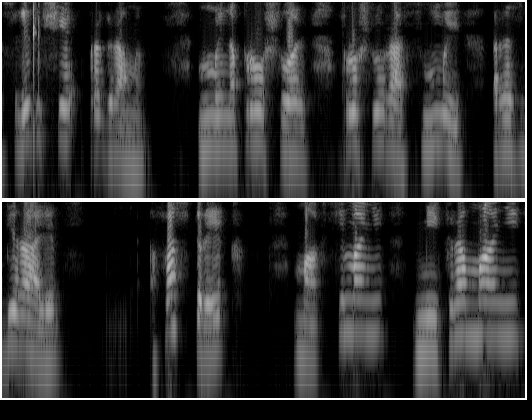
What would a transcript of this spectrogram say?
следующие программы. Мы на прошлый, прошлый раз мы разбирали Track, Maximani, Micromani,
